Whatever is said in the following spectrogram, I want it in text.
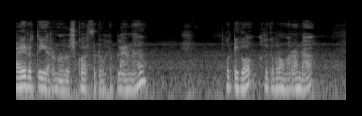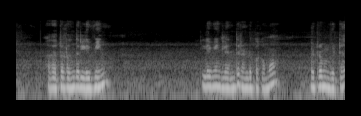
ஆயிரத்தி இரநூறு ஸ்கொயர் ஃபீட் உள்ள பிளானு போர்ட்டிகோ அதுக்கப்புறம் வராண்டா. அதை தொடர்ந்து லிவிங் லிவிங்லேருந்து ரெண்டு பக்கமும் பெட்ரூம் விட்டு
